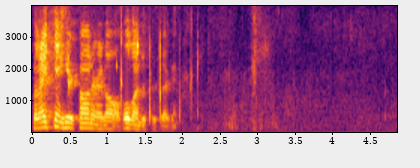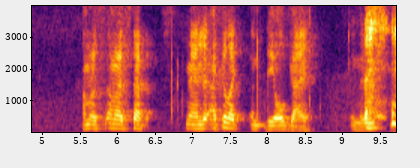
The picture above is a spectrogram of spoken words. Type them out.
But I can't hear Connor at all. Hold on just a second. I'm gonna I'm gonna step. Man, I feel like the old guy. In the,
